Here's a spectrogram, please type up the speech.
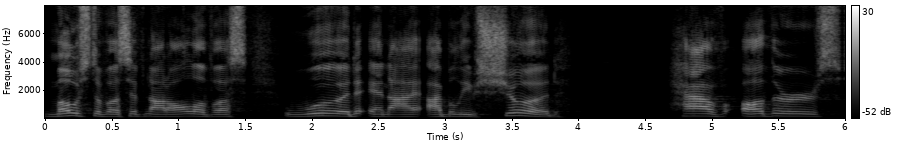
most of us, if not all of us, would and I, I believe should have others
